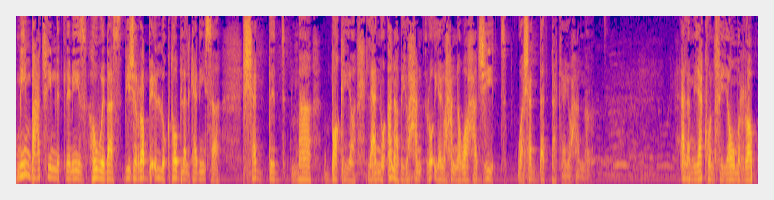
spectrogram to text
مين بعد فيه من التلاميذ هو بس بيجي الرب بيقول له اكتب للكنيسة شدد ما بقي لأنه أنا بيوحنا رؤيا يوحنا واحد جيت وشددتك يا يوحنا ألم يكن في يوم الرب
